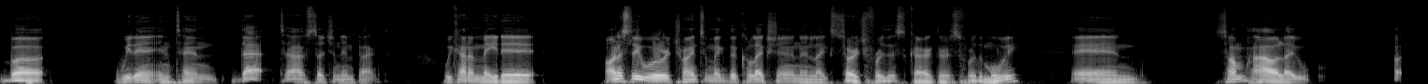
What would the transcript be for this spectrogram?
but we didn't intend that to have such an impact. We kind of made it. Honestly, we were trying to make the collection and like search for these characters for the movie, and somehow, like, uh,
